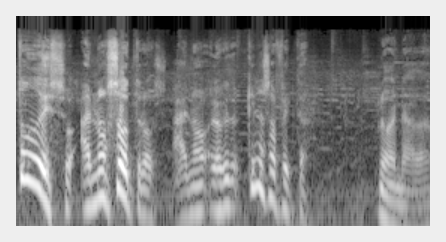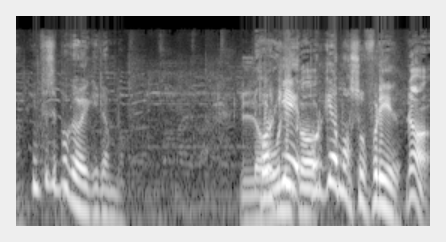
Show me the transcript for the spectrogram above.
Todo eso a nosotros, a no, lo que- ¿qué nos afecta? No es nada. Entonces, ¿por qué haber quilombo? Lo ¿Por, qué, único... ¿Por qué vamos a sufrir? No,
